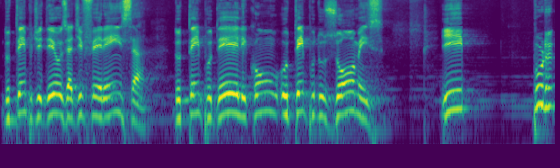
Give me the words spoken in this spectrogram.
do tempo de Deus e a diferença do tempo dele com o tempo dos homens. E, por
